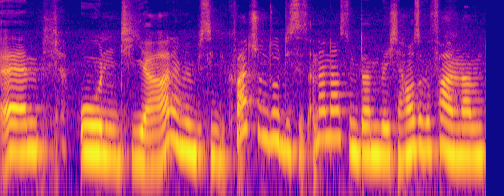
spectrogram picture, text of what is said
Ähm, und ja, dann haben wir ein bisschen gequatscht und so, dieses Ananas und dann bin ich nach Hause gefahren und dann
